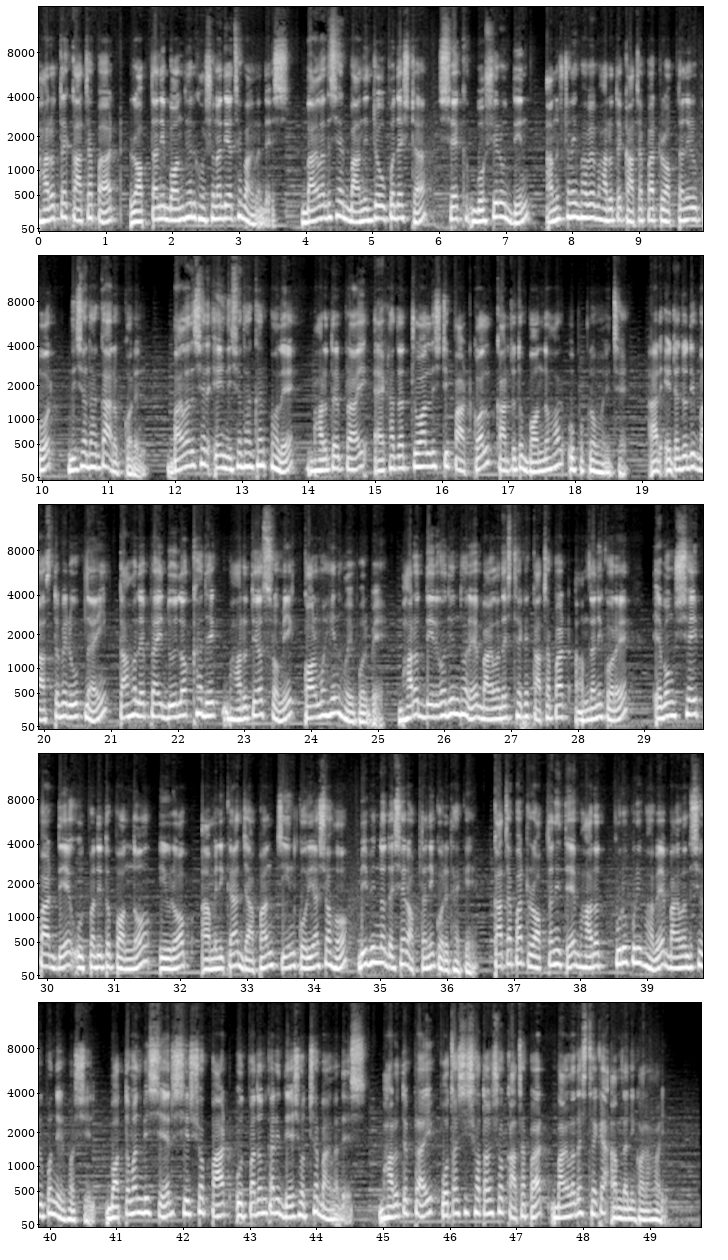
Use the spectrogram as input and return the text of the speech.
ভারতে কাঁচা পাট রপ্তানি বন্ধের ঘোষণা দিয়েছে বাংলাদেশ। বাংলাদেশের বাণিজ্য উপদেষ্টা শেখ বশির উদ্দিন আনুষ্ঠানিকভাবে ভারতে কাঁচা পাট রপ্তানির উপর নিষেধাজ্ঞা আরোপ করেন। বাংলাদেশের এই নিষেধাজ্ঞার ফলে ভারতের প্রায় এক হাজার চুয়াল্লিশটি পাটকল কার্যত বন্ধ হওয়ার উপক্রম হয়েছে। আর এটা যদি বাস্তবে রূপ নেয়, তাহলে প্রায় দুই লক্ষাধিক ভারতীয় শ্রমিক কর্মহীন হয়ে পড়বে। ভারত দীর্ঘদিন ধরে বাংলাদেশ থেকে কাঁচা পাট আমদানি করে এবং সেই পাট দিয়ে উৎপাদিত পণ্য ইউরোপ, আমেরিকা, জাপান, চীন, কোরিয়া সহ বিভিন্ন দেশে রপ্তানি করে থাকে। কাঁচা পাট রপ্তানিতে ভারত পুরোপুরিভাবে বাংলাদেশের উপর নির্ভরশীল। বর্তমান বিশ্বের শীর্ষ পাট উৎপাদনকারী দেশ হচ্ছে বাংলাদেশ। ভারতে প্রায় পঁচাশি শতাংশ কাঁচা পাট বাংলাদেশ থেকে আমদানি করা হয়।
